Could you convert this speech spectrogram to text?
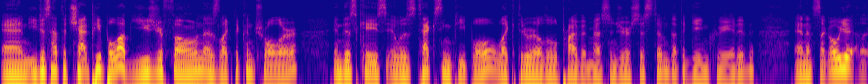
and you just have to chat people up. Use your phone as like the controller. In this case it was texting people like through a little private messenger system that the game created and it's like, "Oh yeah, uh,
